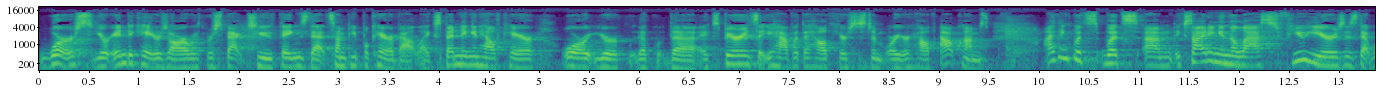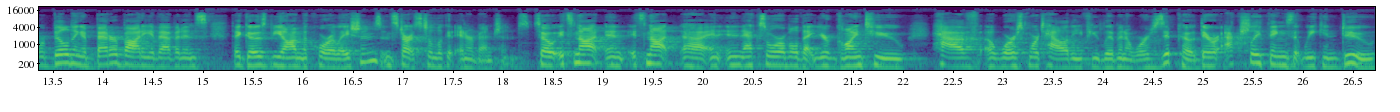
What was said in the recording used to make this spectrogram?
worse your indicators are with respect to things that some people care about, like spending in healthcare or your the, the experience that you have with the healthcare system or your health outcomes. I think what's what's um, exciting in the last few years is that we're building a better body of evidence that goes beyond the correlations and starts to look at interventions. So it's not an, it's not uh, inexorable that you're going to have a worse mortality if you live in a worse zip code. There are actually things that we can do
